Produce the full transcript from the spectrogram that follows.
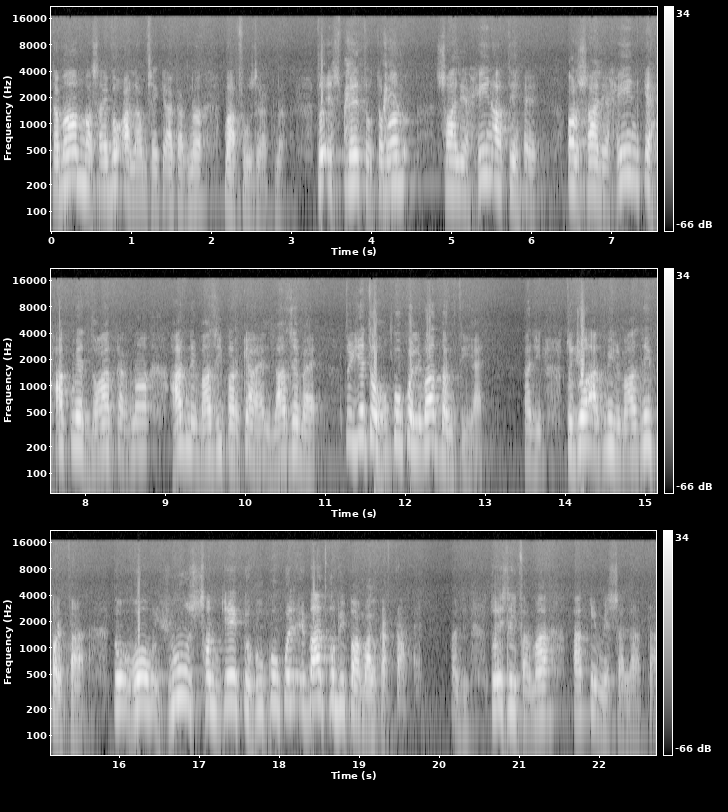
تمام مصائب و عالم سے کیا کرنا، محفوظ رکھنا۔ تو اس میں تو تمام صالحین آتے ہیں، اور صالحین کے حق میں دعا کرنا ہر نمازی پر کیا ہے، لازم ہے۔ تو یہ تو حقوق و لباس بنتی ہے۔ ہاں جی تو جو آدمی نماز نہیں پڑھتا، تو وہ یوں سمجھے کہ حقوق العباد کو بھی پامال کرتا ہے۔ ہاں جی تو اس لیے فرما آکی مثال آتا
